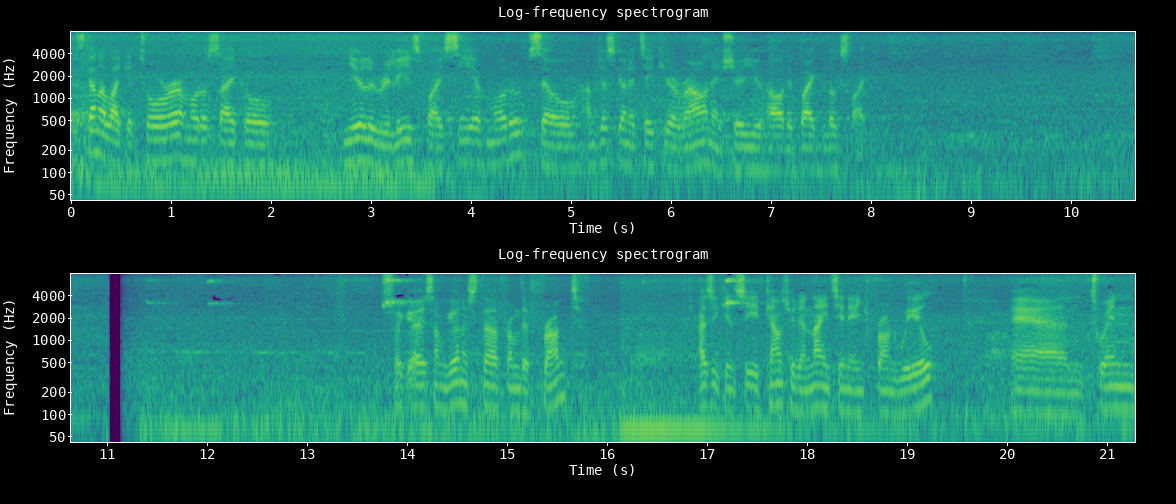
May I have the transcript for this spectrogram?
it's kind of like a tourer motorcycle newly released by CF Moto. So I'm just going to take you around and show you how the bike looks like so guys I'm gonna start from the front. As you can see it comes with a 19 inch front wheel and twin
